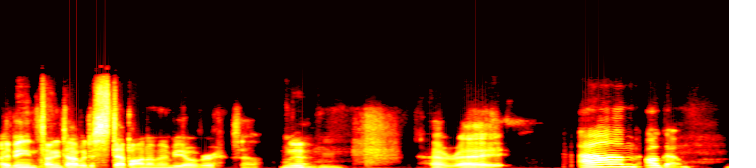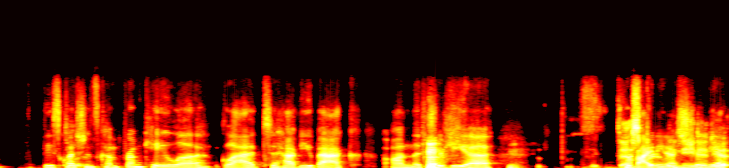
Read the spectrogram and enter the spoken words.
I mean, Tony Todd would just step on him and be over. So, Yeah. Mhm. all right. Um, I'll go. These questions come from Kayla. Glad to have you back on the trivia, Providing us trivia.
